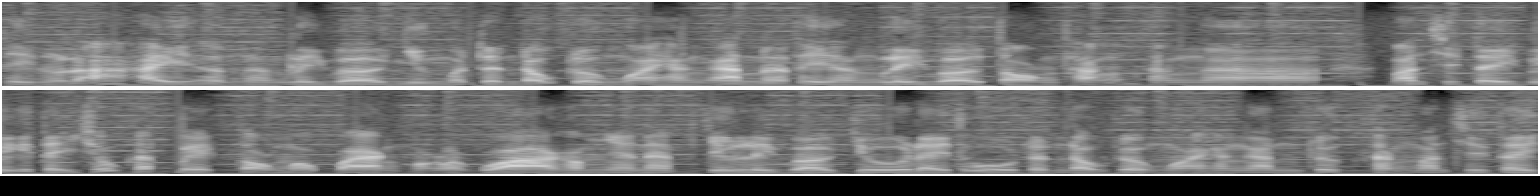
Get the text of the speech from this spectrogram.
thì nó đá hay hơn thằng Liver. Nhưng mà trên đấu trường ngoại hạng Anh á, thì thằng Liver toàn thắng thằng uh, Man City với cái tỷ số cách biệt toàn một bàn hoặc là quà không nha anh em. Chứ Liver chưa để thua trên đấu trường ngoại hạng Anh trước thằng Man City.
